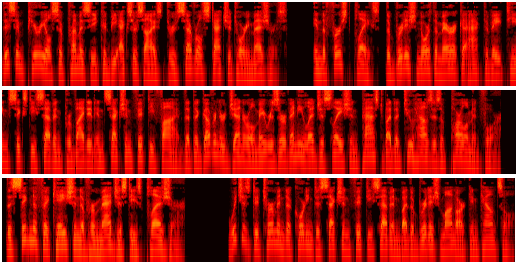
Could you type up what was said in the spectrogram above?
This imperial supremacy could be exercised through several statutory measures. In the first place, the British North America Act of 1867 provided in Section 55 that the Governor-General may reserve any legislation passed by the two Houses of Parliament for "...the signification of Her Majesty's pleasure", which is determined according to Section 57 by the British monarch in council.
